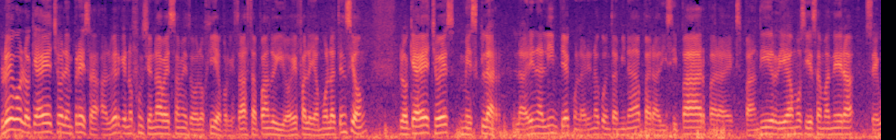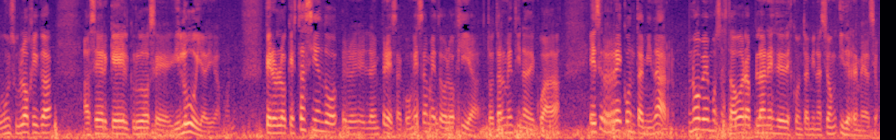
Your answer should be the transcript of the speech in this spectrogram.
Luego lo que ha hecho la empresa, al ver que no funcionaba esa metodología porque estaba tapando y OEFA le llamó la atención, lo que ha hecho es mezclar la arena limpia con la arena contaminada para disipar, para expandir, digamos, y de esa manera, según su lógica, hacer que el crudo se diluya, digamos. Pero lo que está haciendo eh, la empresa con esa metodología totalmente inadecuada es recontaminar. No vemos hasta ahora planes de descontaminación y de remediación.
